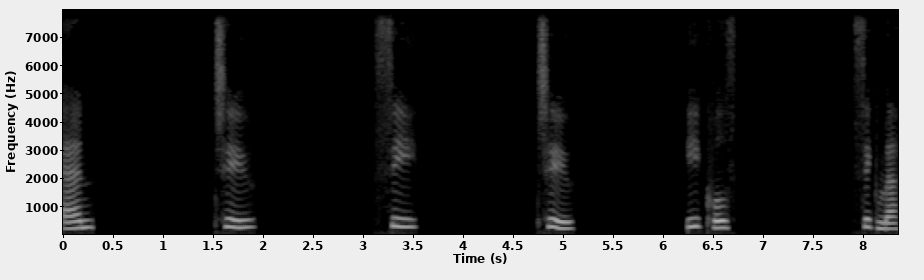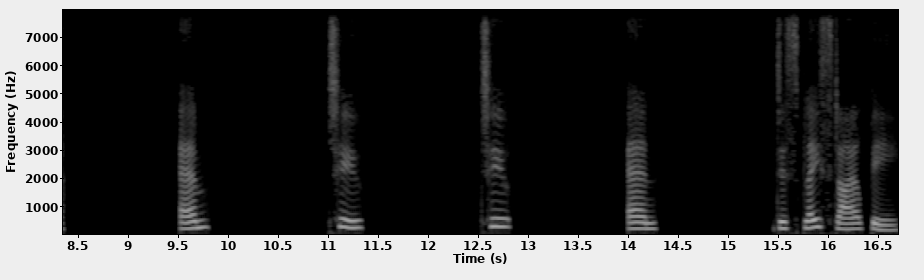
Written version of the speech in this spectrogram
n two c two equals sigma m 2 2 n display style b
